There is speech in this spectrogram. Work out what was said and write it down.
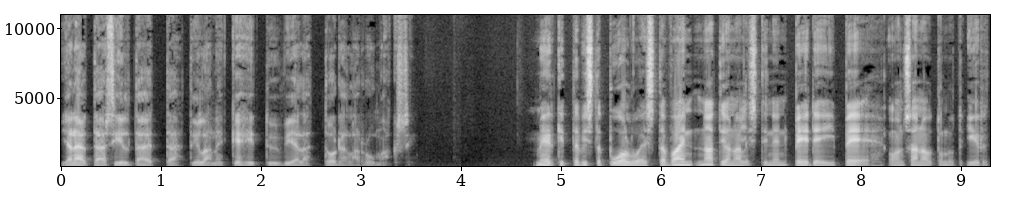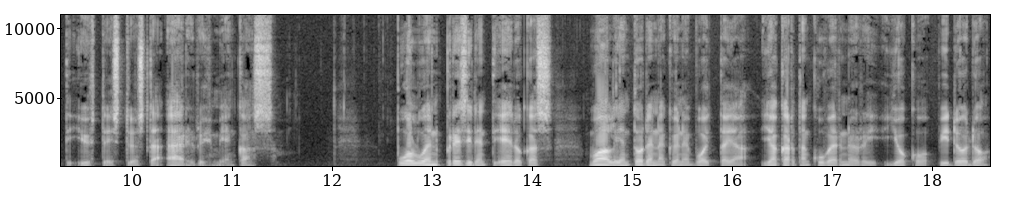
Ja näyttää siltä, että tilanne kehittyy vielä todella rumaksi. Merkittävistä puolueista vain nationalistinen PDIP on sanoutunut irti yhteistyöstä ääriryhmien kanssa. Puolueen presidenttiehdokas, vaalien todennäköinen voittaja Jakartan kuvernööri Joko Widodo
